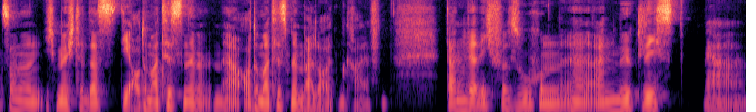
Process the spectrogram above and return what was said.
sondern ich möchte, dass die Automatismen, äh, Automatismen bei Leuten greifen. Dann werde ich versuchen, äh, einen möglichst ja,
